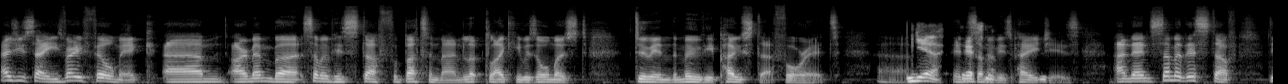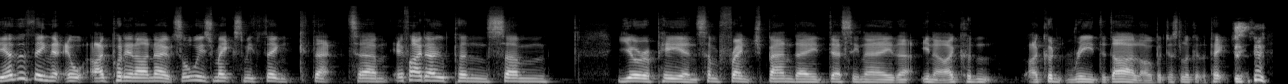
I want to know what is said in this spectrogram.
as you say, he's very filmic. Um, I remember some of his stuff for Button Man looked like he was almost doing the movie poster for it. Uh, yeah, in definitely. some of his pages. And then some of this stuff. The other thing that I put in our notes always makes me think that um, if I'd opened some European, some French bande dessinée that you know I couldn't I couldn't read the dialogue, but just look at the pictures.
